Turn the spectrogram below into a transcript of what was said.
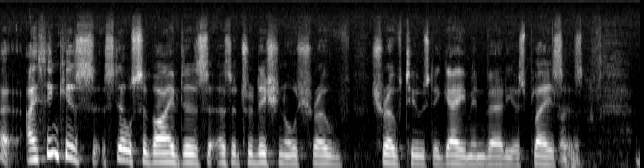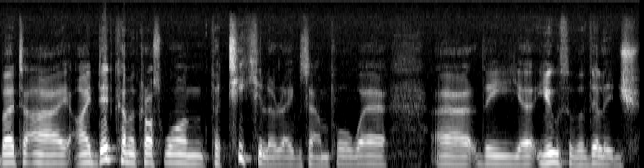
uh, I think is still survived as, as a traditional Shrove, Shrove Tuesday game in various places. But I, I did come across one particular example where uh, the uh, youth of a village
